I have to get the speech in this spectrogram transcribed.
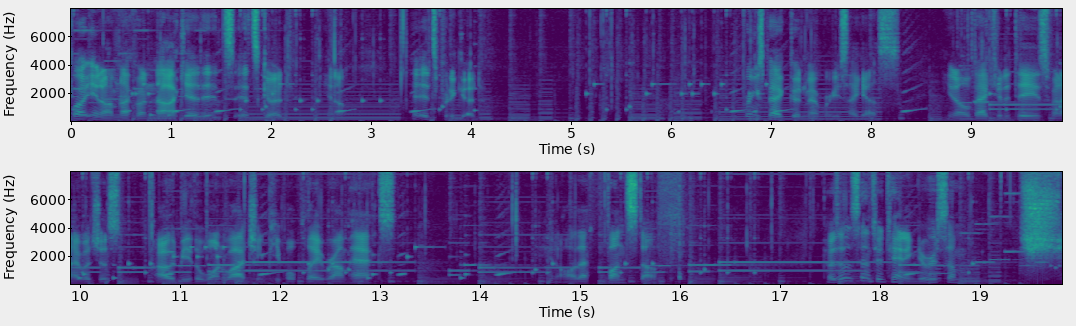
But, you know, I'm not gonna knock it, it's, it's good, you know? It's pretty good. Brings back good memories, I guess you know, back to the days when I was just, I would be the one watching people play ROM hacks. You know, all that fun stuff. Because it was entertaining. There were some... Shh.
